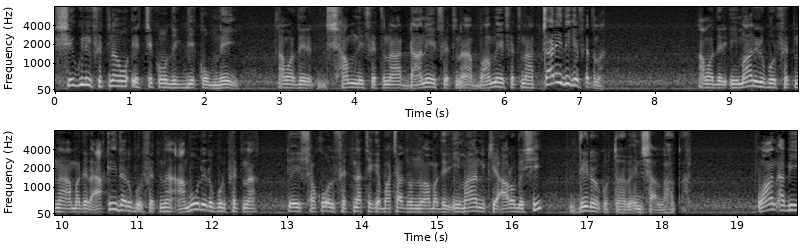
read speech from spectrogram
সেগুলি ফেতনাও এর চেয়ে কোনো দিক দিয়ে কম নেই। আমাদের সামনে ফেতনা ডানে ফেতনা বামে ফেতনা চারিদিকে ফেতনা আমাদের ইমানের উপর ফেতনা আমাদের আকিদার উপর ফেতনা আমলের উপর ফেতনা তো এই সকল ফেতনা থেকে বাঁচার জন্য আমাদের ইমানকে আরও বেশি দৃঢ় করতে হবে ইনশাআল্লাহ তাআলা وعن أبي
